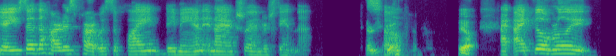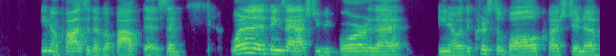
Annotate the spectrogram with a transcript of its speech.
Yeah, you said the hardest part was supply and demand, and I actually understand that. There you so, go. Yeah. I, I feel really, you know, positive about this. And one of the things I asked you before that, you know, the crystal ball question of,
